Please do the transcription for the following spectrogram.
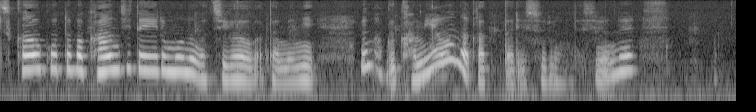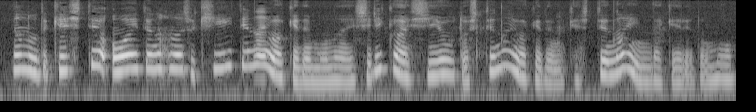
使う言葉感じているものが違うがためにうまく噛み合わなかったりするんですよね。なので決してお相手の話を聞いてないわけでもないし理解しようとしてないわけでも決してないんだけれども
